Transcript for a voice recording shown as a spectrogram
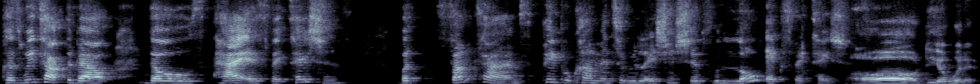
because we talked about those high expectations, but sometimes people come into relationships with low expectations. oh, deal with it.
